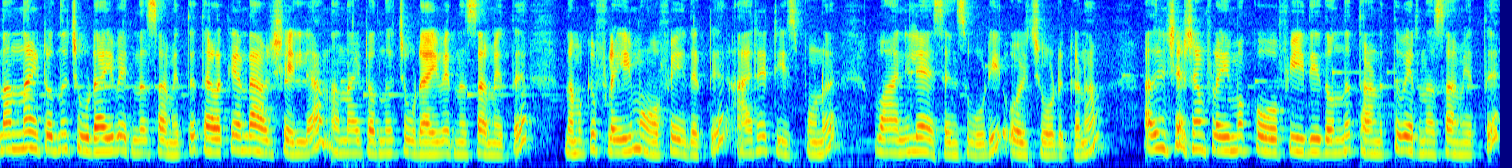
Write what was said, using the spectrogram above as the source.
നന്നായിട്ടൊന്ന് ചൂടായി വരുന്ന സമയത്ത് തിളക്കേണ്ട ആവശ്യമില്ല. നന്നായിട്ടൊന്ന് ചൂടായി വരുന്ന സമയത്ത് നമുക്ക് ഫ്ലെയിം ഓഫ് ചെയ്തിട്ട് അര ടീസ്പൂണ് വാനില എസൻസ് കൂടി ഒഴിച്ചു കൊടുക്കണം. അതിനുശേഷം ഫ്ലെയിമൊക്കെ ഓഫ് ചെയ്ത് ഇതൊന്ന് തണുത്ത് വരുന്ന സമയത്ത്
